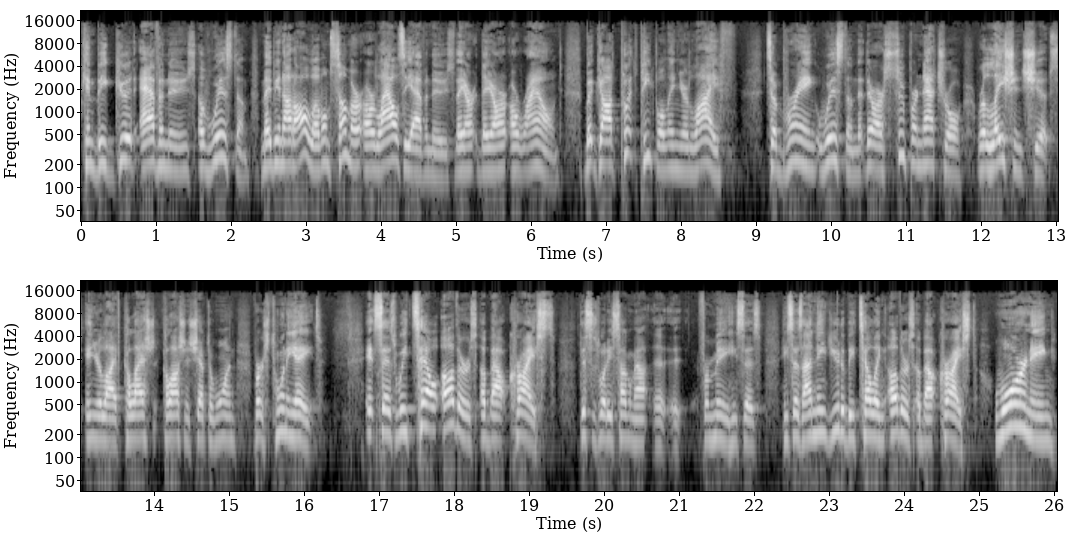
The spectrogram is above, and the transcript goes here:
can be good avenues of wisdom? Maybe not all of them. Some are, are lousy avenues. They are they are around. But God puts people in your life to bring wisdom, that there are supernatural relationships in your life. Colossians chapter 1, verse 28. It says, We tell others about Christ this is what he's talking about uh, uh, for me. He says, he says, I need you to be telling others about Christ, warning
